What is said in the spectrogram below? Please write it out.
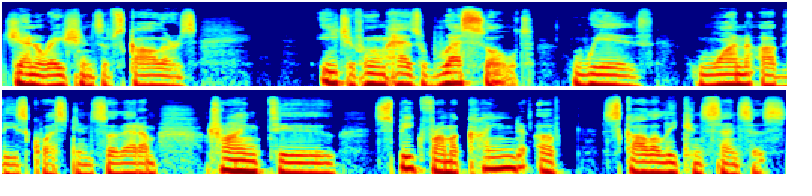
generations of scholars, each of whom has wrestled with one of these questions, so that I'm trying to speak from a kind of scholarly consensus.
